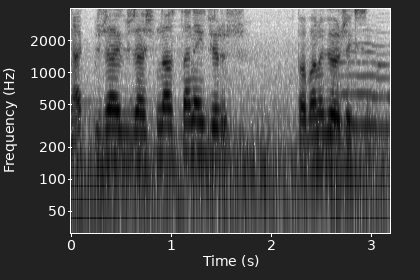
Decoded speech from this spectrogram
Bak güzel güzel. Şimdi hastaneye gidiyoruz. Babanı göreceksin.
